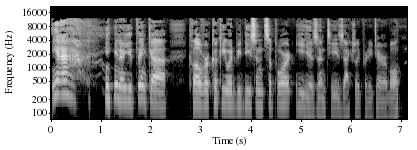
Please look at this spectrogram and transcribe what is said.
Yeah, you know, you'd think. Uh, Clover Cookie would be decent support. He isn't. He's actually pretty terrible.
